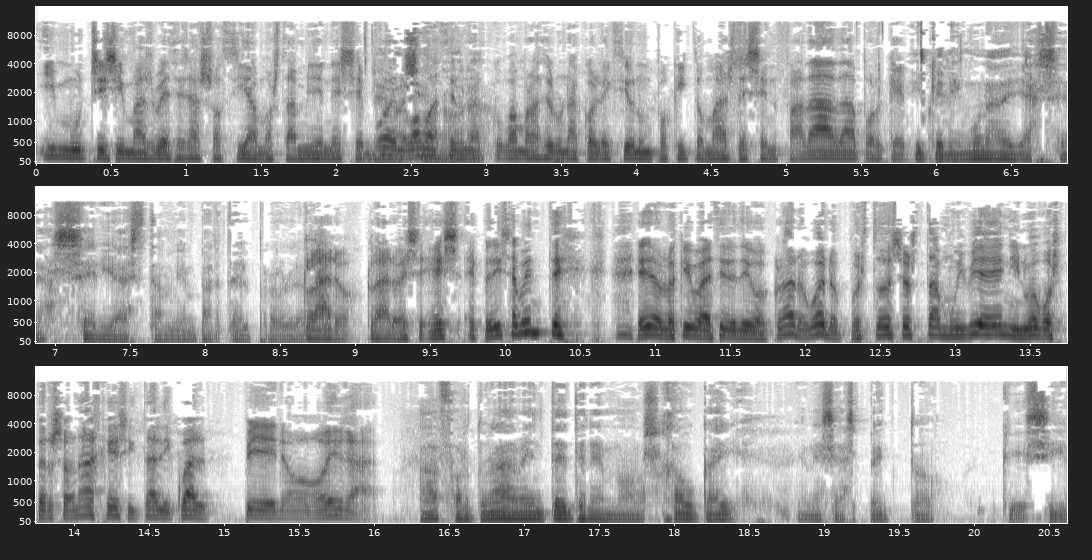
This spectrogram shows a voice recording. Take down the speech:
y muchísimas veces asociamos también ese, bueno, vamos a, hacer una, Demasiado vamos a hacer una colección un poquito más desenfadada porque... y que ninguna de ellas sea seria es también parte del problema. Claro, claro, es, es eh, precisamente era lo que iba a decir. Digo, claro, bueno, pues todo eso está muy bien y nuevos personajes y tal y cual, pero oiga, Afortunadamente tenemos Hawkeye en ese aspecto que si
